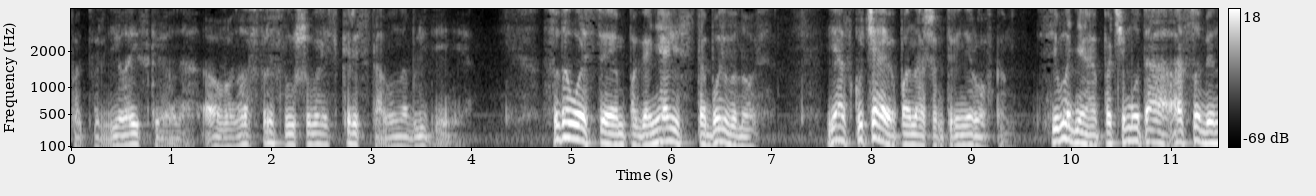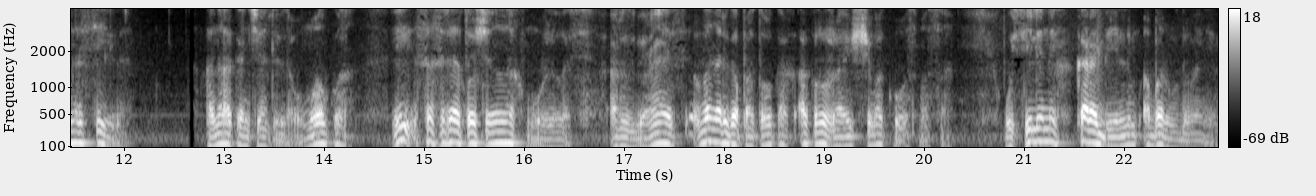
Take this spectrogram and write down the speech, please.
подтвердила Искрена, вновь прислушиваясь к кристаллу наблюдения. С удовольствием погоняюсь с тобой вновь. Я скучаю по нашим тренировкам. Сегодня почему-то особенно сильно. Она окончательно умолкла и сосредоточенно нахмурилась, разбираясь в энергопотоках окружающего космоса, усиленных корабельным оборудованием.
